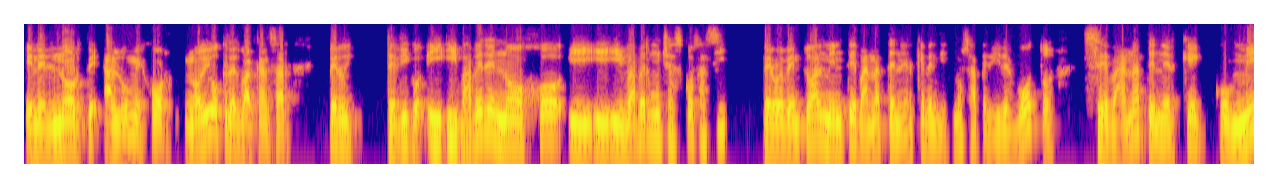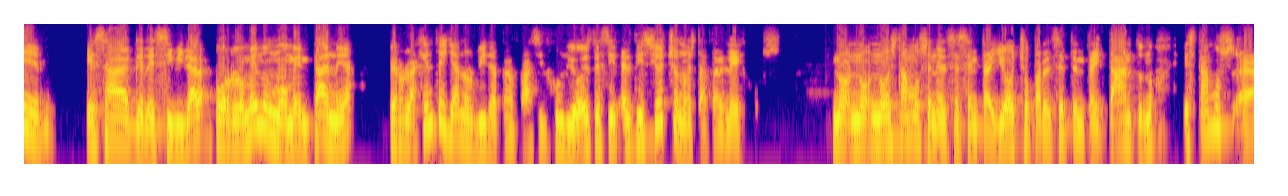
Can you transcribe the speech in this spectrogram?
en el norte, a lo mejor, no digo que les va a alcanzar, pero te digo, y, va a haber enojo y, va a haber muchas cosas, sí, pero eventualmente van a tener que venirnos a pedir el voto, se van a tener que comer esa agresividad, por lo menos momentánea, pero la gente ya no olvida tan fácil, Julio, es decir, el 18 no está tan lejos. No, no, no estamos en el 68 para el 70 y tantos, no, estamos uh,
